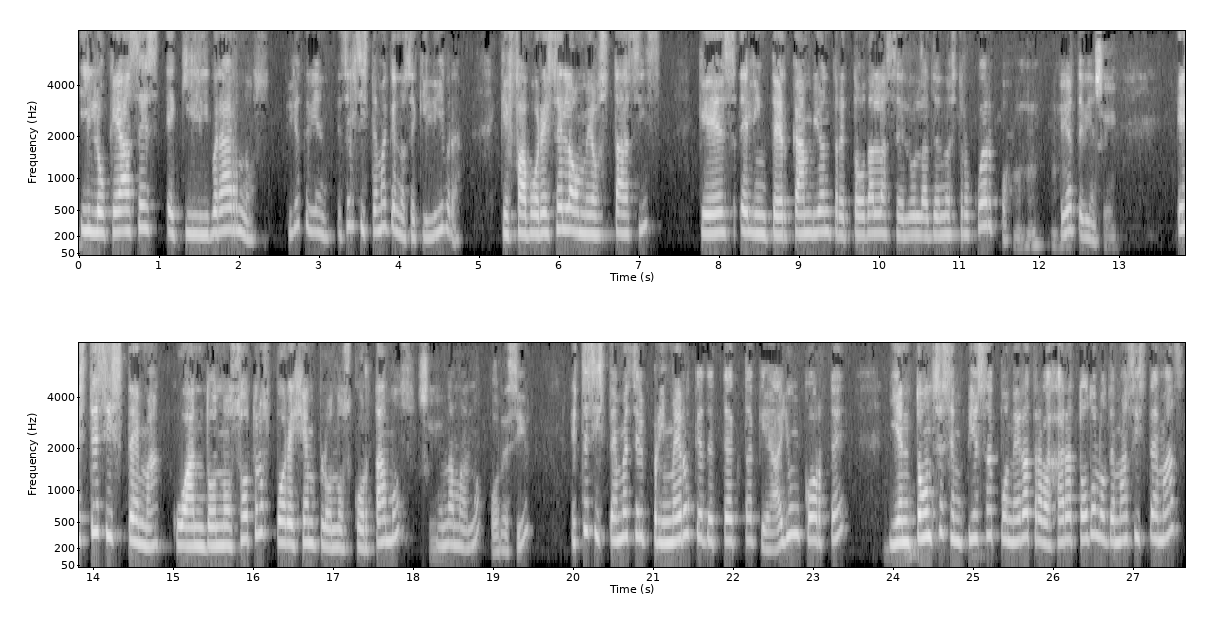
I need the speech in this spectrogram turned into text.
y lo que hace es equilibrarnos. Fíjate bien, es el sistema que nos equilibra, que favorece la homeostasis, que es el intercambio entre todas las células de nuestro cuerpo. Fíjate bien. Sí. Este sistema, cuando nosotros, por ejemplo, nos cortamos Sí. una mano, por decir, este sistema es el primero que detecta que hay un corte y entonces empieza a poner a trabajar a todos los demás sistemas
